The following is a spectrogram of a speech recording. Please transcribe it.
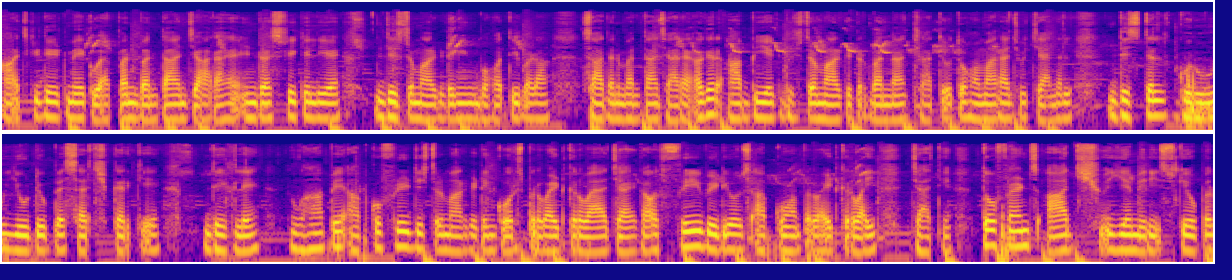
आज की डेट में एक वेपन बनता जा रहा है इंडस्ट्री के लिए डिजिटल मार्केटिंग बहुत ही बड़ा साधन बनता जा रहा है। अगर आप भी एक डिजिटल मार्केटर बनना चाहते हो तो हमारा जो चैनल डिजिटल गुरु यूट्यूब पे सर्च करके देख लें। वहाँ पे आपको free digital marketing course provide करवाया जाएगा और फ्री वीडियोस आपको वहाँ प्रोवाइड करवाई जाती हैं। तो फ्रेंड्स आज ये मेरी इसके ऊपर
